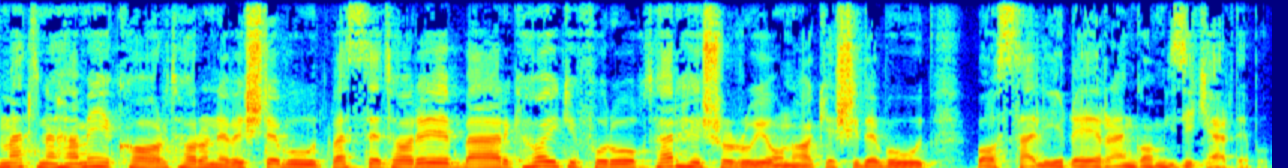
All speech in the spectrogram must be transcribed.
متن همه کارت ها رو نوشته بود و ستاره برگ هایی که فروغ طرحش رو روی اونها کشیده بود با سلیقه رنگامیزی کرده بود.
